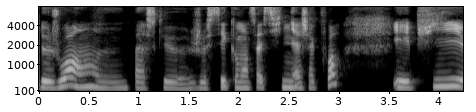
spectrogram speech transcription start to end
de joie hein, parce que je sais comment ça se finit à chaque fois. Et puis,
